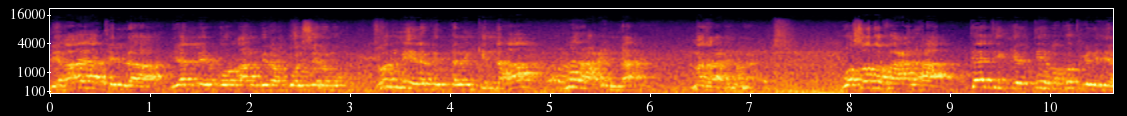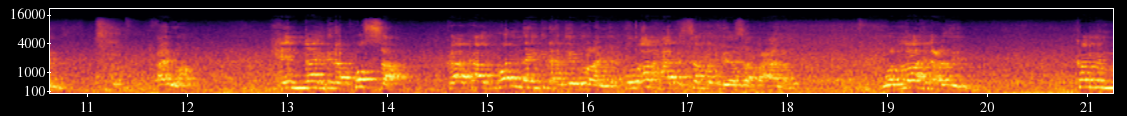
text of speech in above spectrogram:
بآيات الله يلي القرآن برب وسلمه ظلمي لك التمكنها مراعنا مراعنا وصرف عنها تاتي ما كنت قريهن أيوة. حنا يدرب بصة كاكا وأنا يمكن هذه براية القرآن حال السمك يا عالم والله العظيم. كم من.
